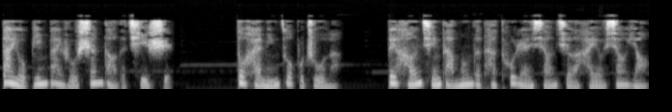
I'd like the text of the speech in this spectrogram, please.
大有兵败如山倒的气势。杜海明坐不住了，被行情打懵的他突然想起了还有逍遥，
